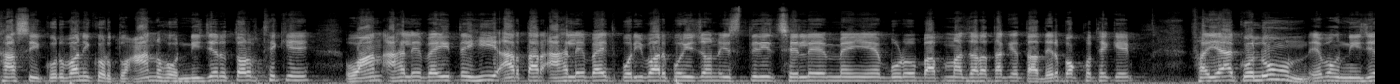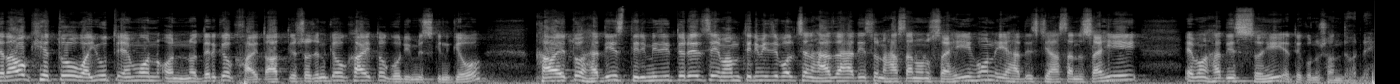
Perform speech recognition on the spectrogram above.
খাসি, কোরবানি করত। আনহ নিজের তরফ থেকে ওয়ান আহলে বাইতেহি আর তার আহলে বাইত পরিবার, পরিজন, স্ত্রী, ছেলে, মেয়ে, বুড়ো, বাপ, মা যারা থাকে তাদের পক্ষ থেকে ফাইয়া কলুন এবং নিজেরাও খেত ওয়ুত এমন অন্যদেরকেও খাইতো আত্মীয় স্বজনকেও খাইতো গরিব মিসকিনকেও খাওয়াইতো হাদিস তিরমিজিতে রয়েছে, ইমাম তিরমিজি বলছেন হাজা হাদিসুন হাসানুন সাহি হন এই হাদিসটি হাসান সাহি এবং হাদিস সহি, এতে কোনো সন্দেহ নেই।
